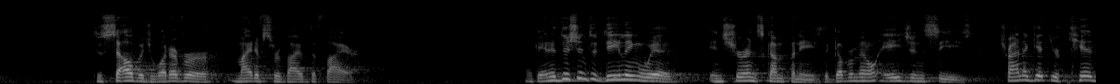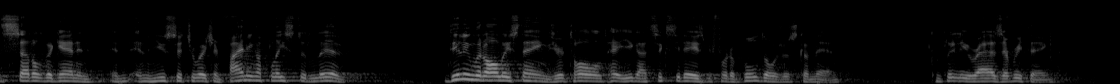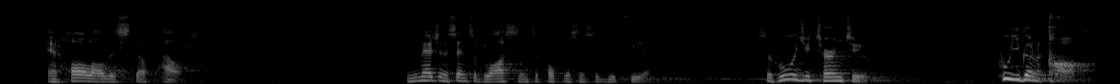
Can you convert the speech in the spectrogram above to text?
to salvage whatever might have survived the fire. Okay, in addition to dealing with insurance companies, the governmental agencies, trying to get your kids settled again in, in, in, a new situation, finding a place to live, dealing with all these things, you're told, hey, you got 60 days before the bulldozers come in completely razz everything, and haul all this stuff out. Can you imagine a sense of loss, a sense of hopelessness that you'd feel? So, who would you turn to? Who are you going to call?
